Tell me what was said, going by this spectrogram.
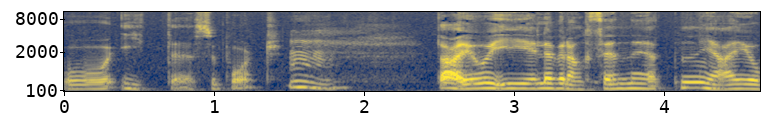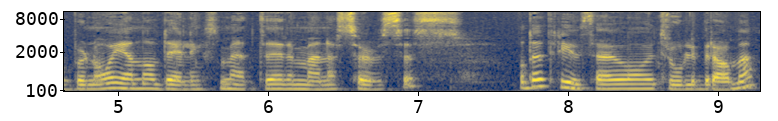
og IT-support. Mm. Det er jo i leveranseenheten jeg jobber nå, i en avdeling som heter Managed Services. Og det trives jeg jo utrolig bra med.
